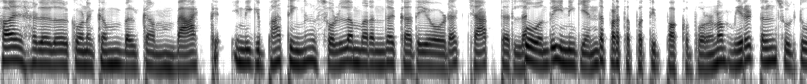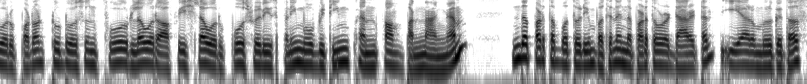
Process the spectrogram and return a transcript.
ஹாய் ஹலோ எல்லோருக்கும் வணக்கம். வெல்கம் பேக் இன்றைக்கி பார்த்தீங்கன்னா சொல்ல மறந்த கதையோட சாப்டரில் இப்போ வந்து இன்றைக்கி எந்த படத்தை பற்றி பார்க்க போகிறோம்னா மிரட்டல்னு சொல்லிட்டு ஒரு படம் டூ தௌசண்ட் ஃபோரில் ஒரு அஃபீஷியலாக ஒரு போஸ்ட் ரிலீஸ் பண்ணி மூவி டீம் கன்ஃபார்ம் பண்ணாங்க. இந்த படத்தை பொறுத்தவரையும் பார்த்தீங்கன்னா இந்த படத்தோட டேரக்டர் ஏஆர் முருகதாஸ்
